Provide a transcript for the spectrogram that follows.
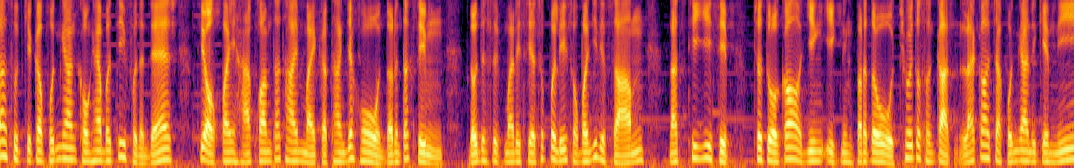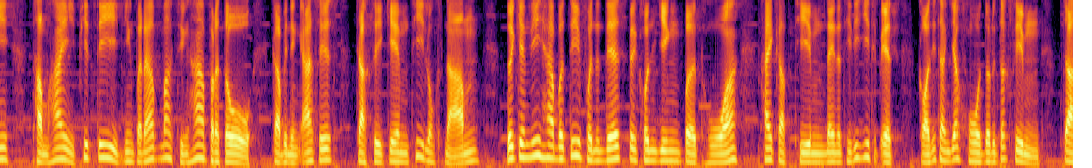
ล่าสุดเกี่ยวกับผลงานของแฮเบอร์ตี้เฟอร์นันเดสที่ออกไปหาความท้าทายใหม่กับทางยะโฮดารันทักซิม โดยในศึกมาเลเซียซุปเปอร์ลีก 2023 นัดที่ 20 เจ้าตัวก็ยิงอีกหนึ่งประตูช่วยต้นสังกัด และก็จากผลงานในเกมนี้ทำให้พิตตี้ยิงไปแล้วมากถึง 5 ประตูกับเป็นหนึ่งแอสซิสต์ จาก 4 เกมที่ลงสนาม โดยเกมนี้แฮเบอร์ตี้เฟอร์นันเดสเป็นคนยิงเปิดหัวให้กับทีมในนาทีที่ 21 ก่อนที่ทางยะโฮดรุนตักซิม จะ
